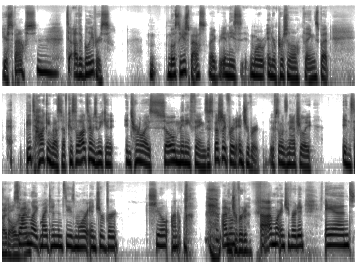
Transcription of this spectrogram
Your spouse, mm. to other believers, M- mostly your spouse, like in these more interpersonal things, but be talking about stuff because a lot of times we can internalize so many things, especially for an introvert. If someone's naturally inside already. So I'm like, my tendency is more introvert. Chill. I don't. I'm introverted. A, I'm more introverted, and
